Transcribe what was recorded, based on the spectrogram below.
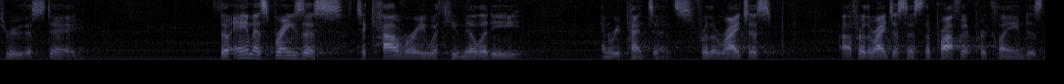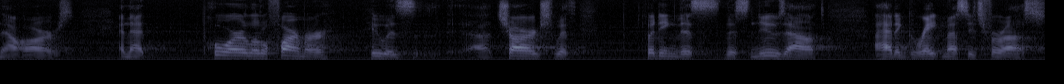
through this day. So Amos brings us to Calvary with humility and repentance. For the righteous, uh, for the righteousness the prophet proclaimed is now ours, and that poor little farmer who was uh, charged with putting this, this news out, had a great message for us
